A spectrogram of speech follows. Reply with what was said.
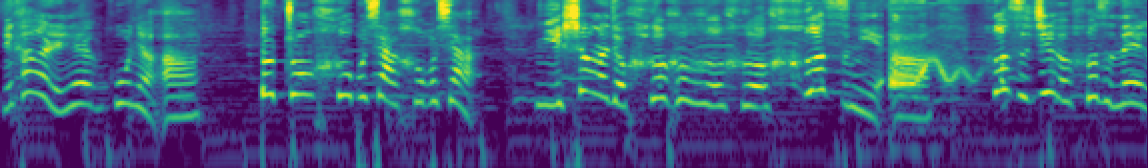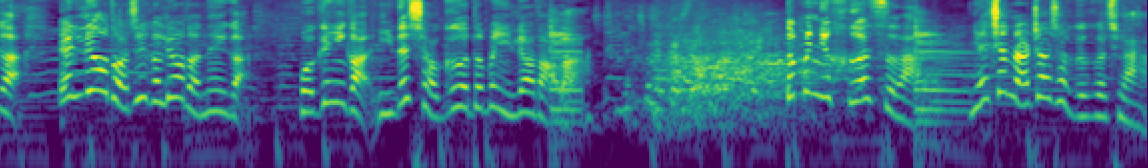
你看看人家姑娘啊，都装喝不下喝不下，你上来就喝喝喝喝喝死你啊！喝死这个喝死那个，人撂倒这个撂倒那个。我跟你讲，你的小哥哥都被你撂倒了，你喝死了。你还上哪找小哥哥去啊？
